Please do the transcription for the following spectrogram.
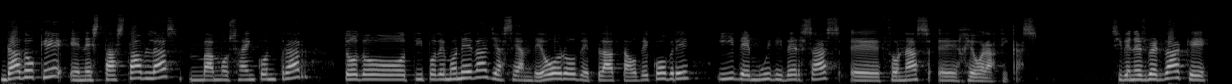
Dado que en estas tablas vamos a encontrar todo tipo de monedas, ya sean de oro, de plata o de cobre, y de muy diversas eh, zonas eh, geográficas. Si bien es verdad que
